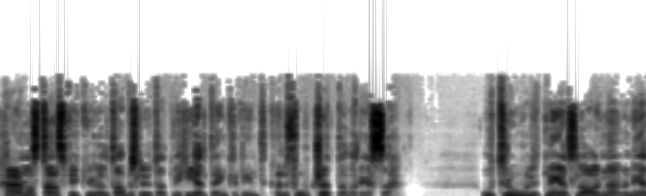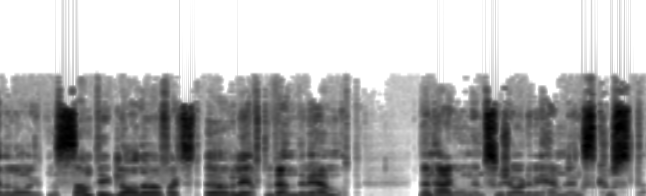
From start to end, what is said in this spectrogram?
här någonstans fick vi väl ta beslutet att vi helt enkelt inte kunde fortsätta vår resa. Otroligt nedslagna över nederlaget, men samtidigt glada över att faktiskt överlevt vände vi hemåt. Den här gången så körde vi hem längs kusten.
